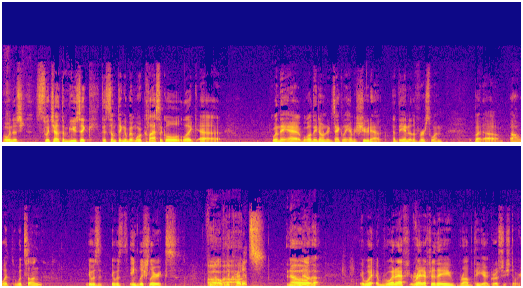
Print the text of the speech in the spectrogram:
or when to sh- switch out the music to something a bit more classical, like uh, when they have, well, they don't exactly have a shootout at the end of the first one, But uh, oh, what what song? It was it was English lyrics. For the, Oh, over the uh, credits. No, No. the- It, what, what after right after they robbed the uh, grocery store.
